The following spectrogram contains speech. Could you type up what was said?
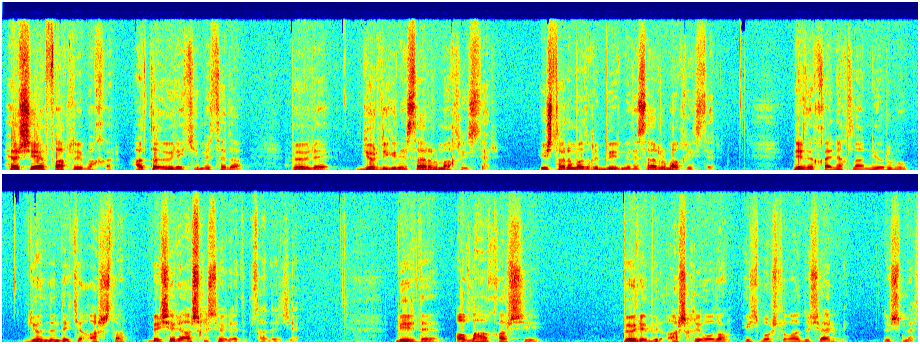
Her şeye farklı bakar. Hatta öyle ki mesela böyle gördüğüne sarılmak ister. Hiç tanımadığı birine de sarılmak ister. Nerede kaynaklanıyor bu? Gönlündeki aşktan. Beşeri aşkı söyledim sadece. Bir de Allah'a karşı böyle bir aşkı olan hiç boşluğa düşer mi? Düşmez.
